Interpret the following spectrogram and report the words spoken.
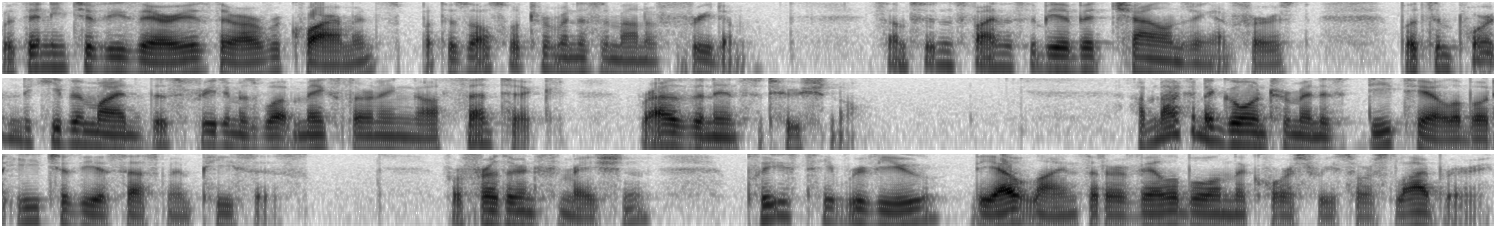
Within each of these areas there are requirements, but there's also a tremendous amount of freedom. Some students find this to be a bit challenging at first, but it's important to keep in mind that this freedom is what makes learning authentic rather than institutional. I'm not going to go in tremendous detail about each of the assessment pieces. For further information, please review the outlines that are available in the course resource library.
